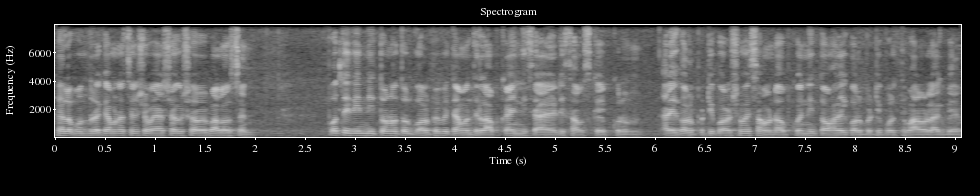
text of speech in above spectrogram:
হ্যালো বন্ধুরা, কেমন আছেন সবাই? আশা করি সবাই ভালো আছেন। প্রতিদিন নিত্য নতুন গল্প পেতে আমাদের লাভ কাহিনী চ্যানেলটি সাবস্ক্রাইব করুন। আর এই গল্পটি পড়ার সময় সাউন্ড অফ করে নিন তাহলে এই গল্পটি পড়তে ভালো লাগবে।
